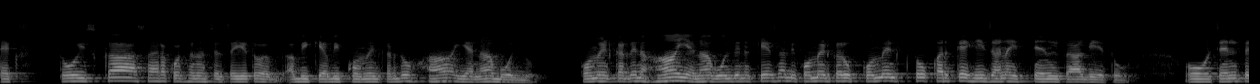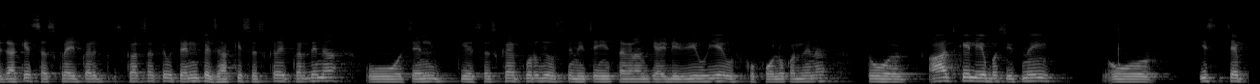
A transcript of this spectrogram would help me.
टेक्स तो इसका सारा क्वेश्चन आंसर चाहिए तो अभी के अभी कमेंट कर दो हाँ या ना बोल दो। कमेंट कर देना हाँ या ना बोल देना, कैसा भी कमेंट करो कमेंट तो करके ही जाना इस चैनल पे आगे तो और चैनल पे जाके सब्सक्राइब कर कर सकते हो। चैनल पे जाके सब्सक्राइब कर देना और चैनल के सब्सक्राइब करोगे, उसके नीचे इंस्टाग्राम की आईडी दी हुई है, उसको फॉलो कर लेना तो आज के लिए बस इतना ही और इस chap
